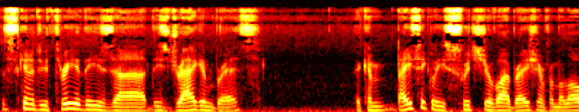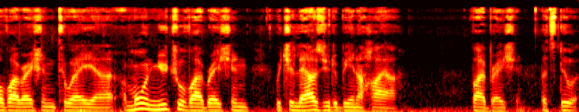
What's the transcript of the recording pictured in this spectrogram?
this is going to do three of these, uh, these dragon breaths that can basically switch your vibration from a lower vibration to a, uh, a more neutral vibration, which allows you to be in a higher vibration. Let's do it.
